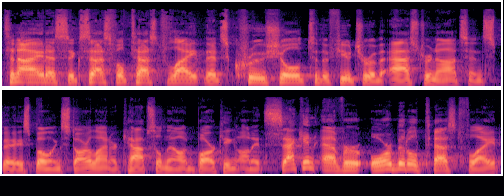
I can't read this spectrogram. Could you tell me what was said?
Tonight, a successful test flight that's crucial to the future of astronauts in space. Boeing Starliner capsule now embarking on its second ever orbital test flight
